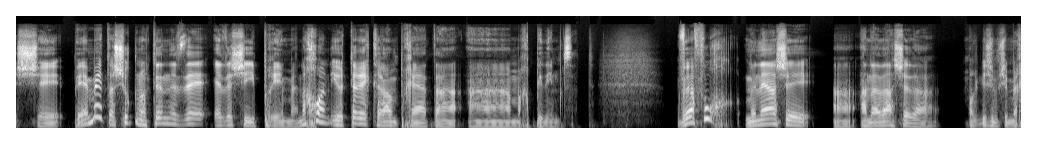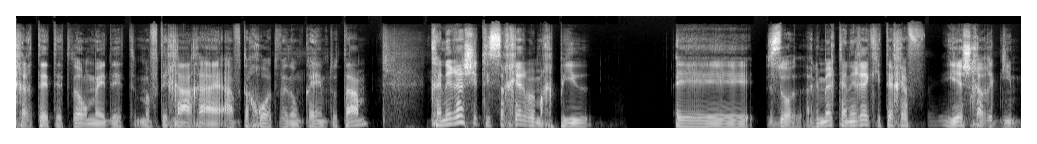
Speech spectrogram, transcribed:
שבאמת השוק נותן לזה איזושהי פרימיה, נכון, היא יותר יקרה מבחינת המכפילים קצת. והפוך, מניה שההנהלה שלה מרגישים שהיא מחרטטת, לא עומדת, מבטיחה הבטחות ולא מקיימת אותן, כנראה שתיסחר במכפיל אה, זול. אני אומר כנראה כי תכף יש חריגים.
